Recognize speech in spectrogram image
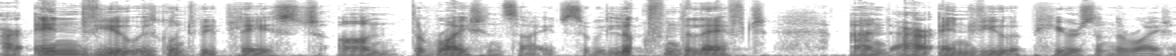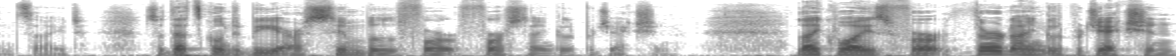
our end view is going to be placed on the right hand side. So we look from the left and our end view appears on the right hand side. So that's going to be our symbol for first angle projection. Likewise for third angle projection,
